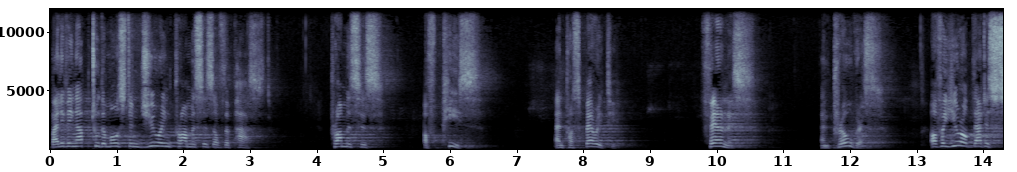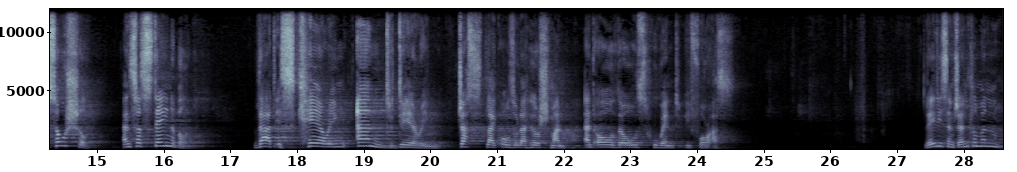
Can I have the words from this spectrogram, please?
by living up to the most enduring promises of the past, promises of peace and prosperity, fairness and progress, of a Europe that is social and sustainable, that is caring and daring, just like Ursula Hirschmann and all those who went before us. Ladies and gentlemen,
